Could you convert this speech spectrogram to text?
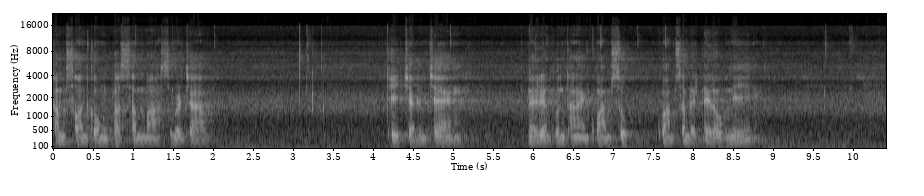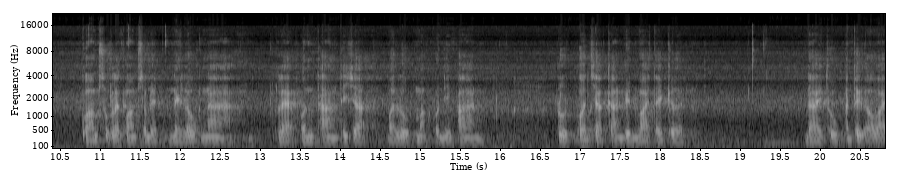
คำสอนของพระสัมมาสัมพุทธเจ้า ที่แจ่มแจ้งในเรื่องผลทางแห่งความสุขความสำเร็จในโลกนี้ ความสุขและความสำเร็จในโลกหน้า และหนทางที่จะบรรลุมรรคผลนิพพาน หลุดพ้นจากการเวียนว่ายตายเกิด ได้ถูกบันทึกเอาไว้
